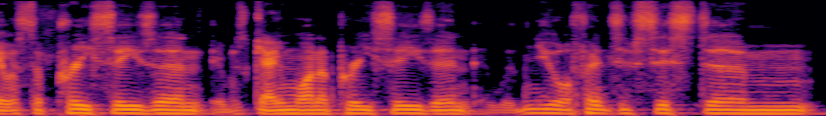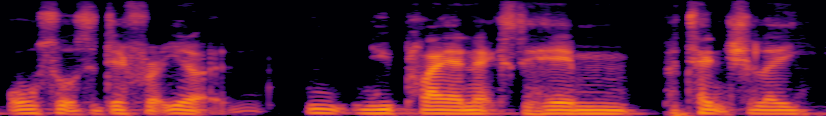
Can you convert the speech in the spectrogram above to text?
It was the preseason. It was game one of preseason. With new offensive system, all sorts of different, you know, new player next to him potentially,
